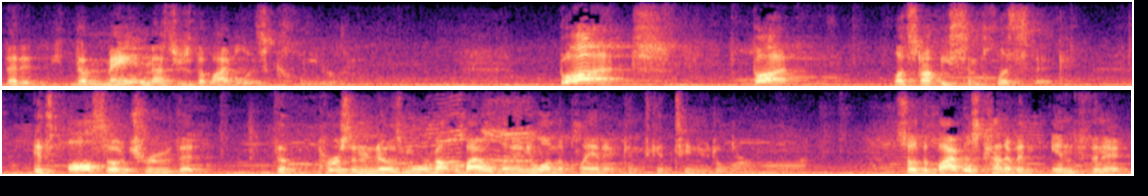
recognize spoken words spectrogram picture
that it, the main message of the Bible is clear. But, but, let's not be simplistic. It's also true that the person who knows more about the Bible than anyone on the planet can continue to learn more. So the Bible's kind of an infinite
